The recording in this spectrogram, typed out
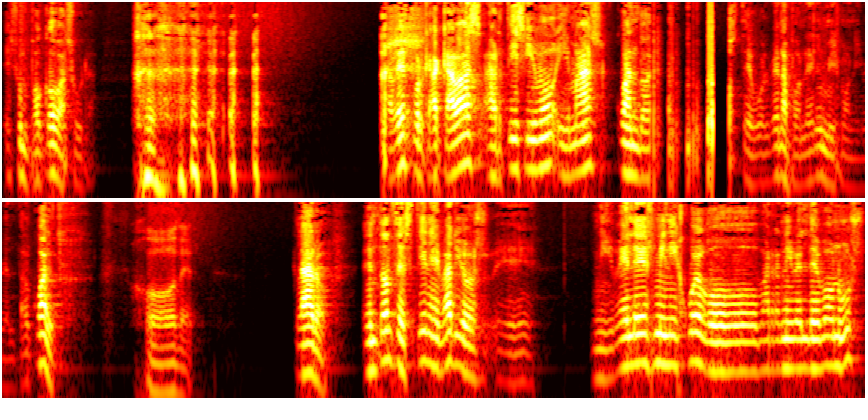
es un poco basura. ¿Sabes? Porque acabas hartísimo y más cuando te vuelven a poner el mismo nivel, tal cual. Joder. Claro. Entonces tiene varios eh, niveles minijuego barra nivel de bonus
